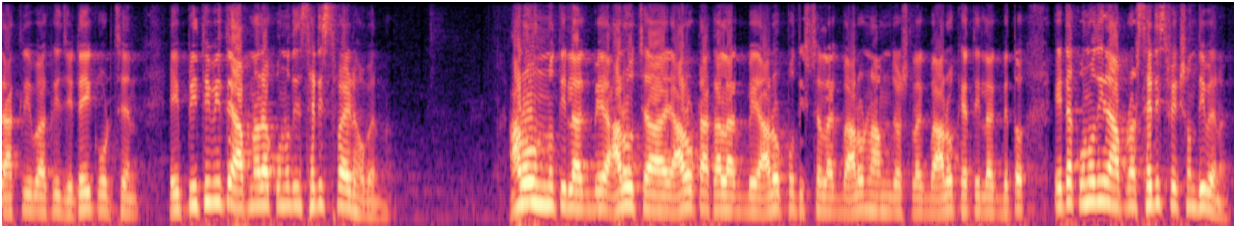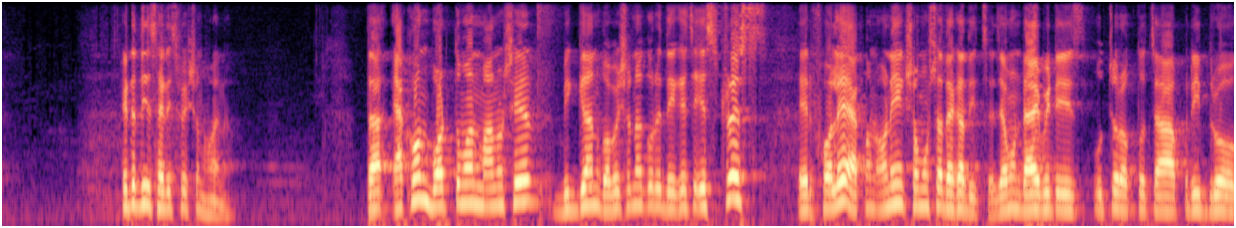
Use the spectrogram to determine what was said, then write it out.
চাকরি বাকরি যেটাই করছেন, এই পৃথিবীতে আপনারা কোনোদিন স্যাটিসফাইড হবেন না। আরও উন্নতি লাগবে আরও চাই আরও টাকা লাগবে আরও প্রতিষ্ঠা লাগবে আরও নাম যশ লাগবে আরও খ্যাতি লাগবে। তো এটা কোনোদিন আপনার স্যাটিসফ্যাকশন দিবে না। এটা দিয়ে স্যাটিসফ্যাকশন হয় না। তা এখন বর্তমান মানুষের বিজ্ঞান গবেষণা করে দেখেছে স্ট্রেস এর ফলে এখন অনেক সমস্যা দেখা দিচ্ছে, যেমন ডায়াবেটিস উচ্চ রক্তচাপ, হৃদরোগ,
